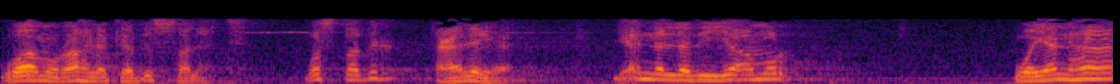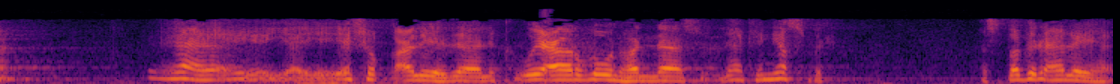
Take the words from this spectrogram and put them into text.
وأمر أهلك بالصلاة. واصطبر عليها. لأن الذي يأمر وينهى يشق عليه ذلك ويعارضونه الناس لكن يصبر. اصطبر عليها.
